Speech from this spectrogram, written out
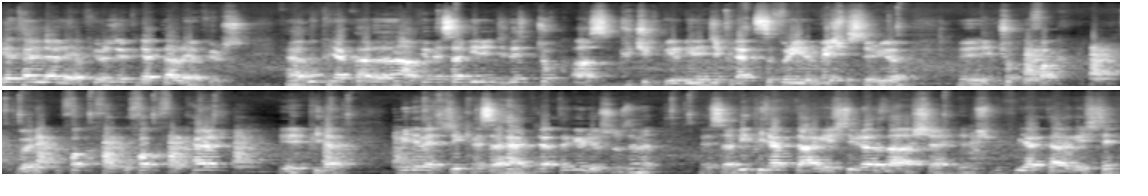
ya tellerle yapıyoruz ya plaklarla yapıyoruz. Ha, bu plaklarda da ne yapıyor? Mesela birinci de çok az, küçük bir, birinci plak 0.25 gösteriyor. Ee, çok ufak, böyle ufak ufak ufak ufak her e, plak milimetrik. Mesela her plakta görüyorsunuz değil mi? Mesela bir plak daha geçti, biraz daha aşağı indirmiş. Bir plak daha geçti,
